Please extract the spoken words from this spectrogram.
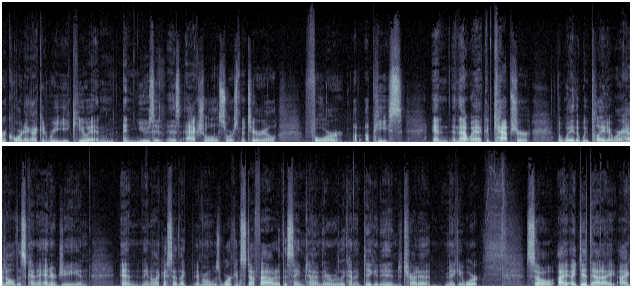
recording. I could re EQ it and, and use it as actual source material for a, a, piece. And, and that way I could capture the way that we played it, where it had all this kind of energy and, and you know, like I said, like everyone was working stuff out at the same time. They were really kind of digging in to try to make it work. So I, I did that. I, I,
